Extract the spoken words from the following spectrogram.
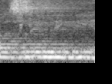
was living here.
